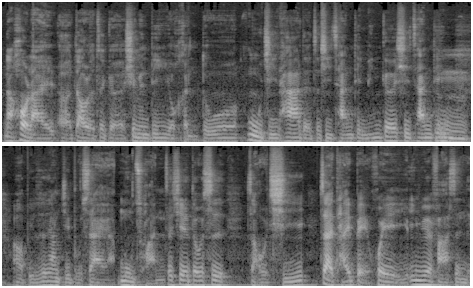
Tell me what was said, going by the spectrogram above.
那后来呃到了这个西门町，有很多木吉他的这西餐厅，民歌西餐厅，嗯啊，比如说像吉普赛啊、木船，这些都是早期在台北会有音乐发生的，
